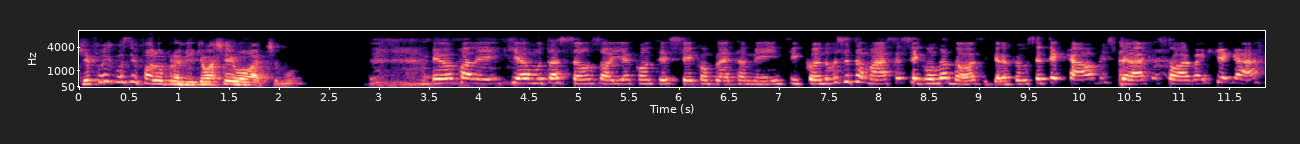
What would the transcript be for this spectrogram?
O que foi que você falou para mim que eu achei ótimo? Eu falei que a mutação só ia acontecer completamente quando você tomasse a segunda dose, que era para você ter calma e esperar que a sua hora vai chegar.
